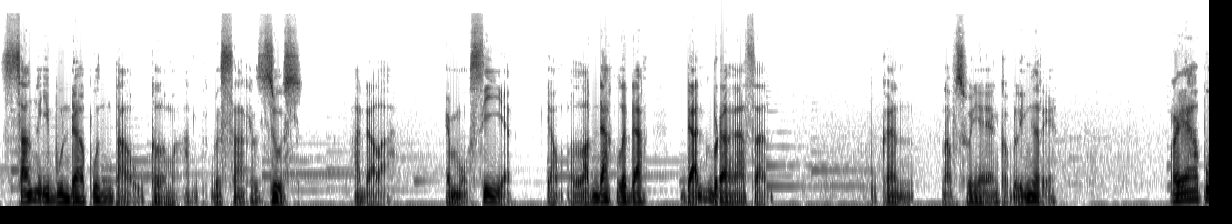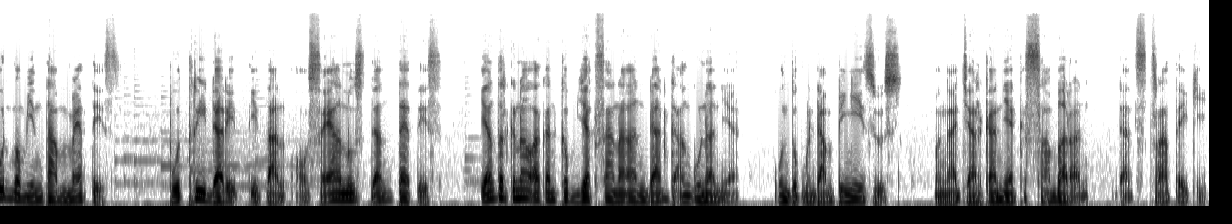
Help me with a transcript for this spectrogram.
Sang ibunda pun tahu kelemahan terbesar Zeus adalah emosinya yang meledak-ledak dan berangasan. Bukan nafsunya yang keblinger ya. Rea pun meminta Metis, putri dari Titan Oceanus dan Thetis, yang terkenal akan kebijaksanaan dan keanggunannya, untuk mendampingi Zeus, mengajarkannya kesabaran dan strategi.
